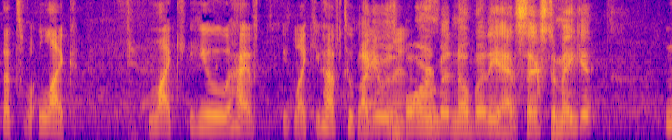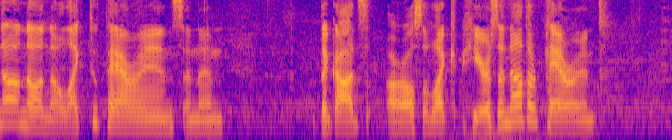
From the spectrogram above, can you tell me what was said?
that's what, like, like you have, like you have two. Like it was born, but nobody had sex to make it. No, no, no. Like two parents, and then the gods are also like, here's another parent.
